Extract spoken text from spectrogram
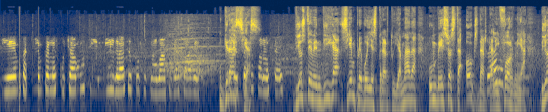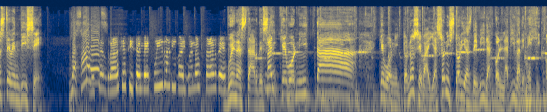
siempre, aquí siempre lo escuchamos y mil gracias por su trabajo, ya sabe. Gracias. Para usted. Dios te bendiga. Siempre voy a esperar tu llamada. Un beso hasta Oxnard, Claro California. Dios te bendice. Ya sabes. Muchas gracias y se me cuida, Diva, y buenas tardes. Buenas tardes. ¡Ay, qué bonita! ¡Qué bonito! No se vaya, son historias de vida con la diva de México.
